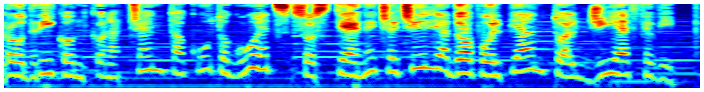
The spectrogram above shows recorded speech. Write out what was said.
Rodricon con accento acuto Guez sostiene Cecilia dopo il pianto al GF VIP.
